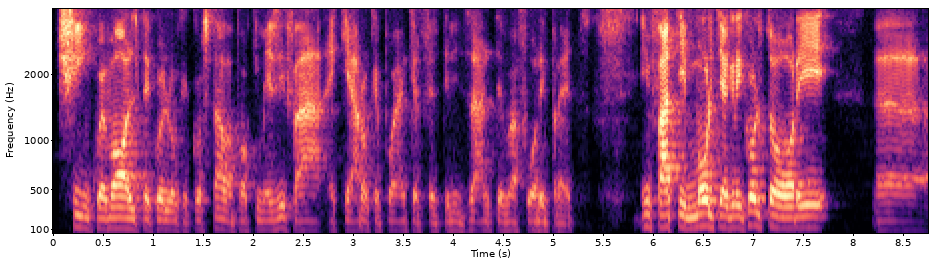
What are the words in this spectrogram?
5 volte quello che costava pochi mesi fa, è chiaro che poi anche il fertilizzante va fuori prezzo. Infatti molti agricoltori eh,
